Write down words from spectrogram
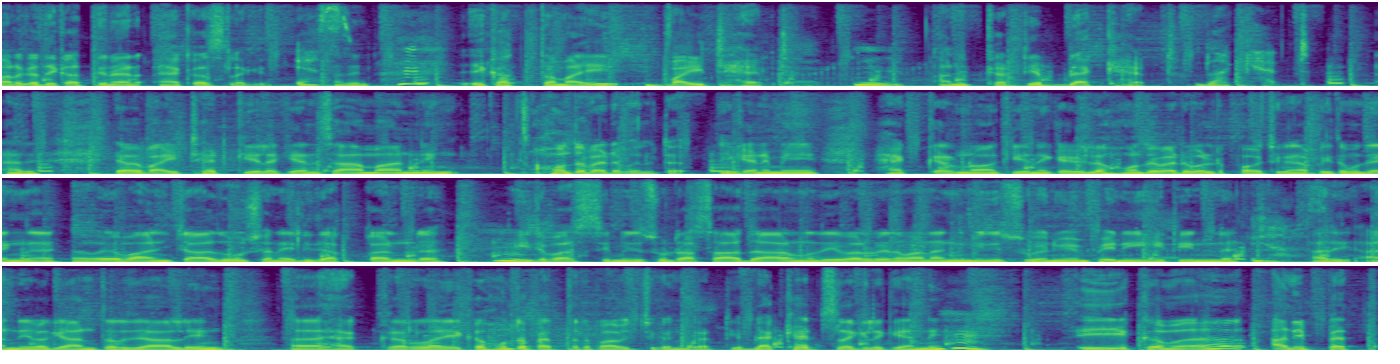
වර්ග දෙකක් තියෙන හැකස් ලගින්. එකක් තමයි වයිට හැට් අනිත් කටිය බ්ලක් හැට් බ්ලක් හැට් ය වයිට හැට් කියලා කියන සාමාන්‍යෙන් හොඳ වැඩවලට. එකන මේ හැක් කරනවා කියන කැවිල හොඳ වැඩවලට පවචකන පිතම දැන් වංචා දූෂණ එලි දක්වන්ඩ ඊට පස්ස මිනිසුන්ට අසාධාරණ දේවල් වෙන වනන් මිනිස්සු වෙනුවෙන් පෙනී Yes. හරි? අන්නේ වගේ අන්තර්ජාලයෙන් හැක් කරලා එක හොඳ පැත්තර පාවිච්චි කන කටිය බ්ලක් හැට්ස් ලකිල කියන්නේ ඒකම අනි පැත්ත.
